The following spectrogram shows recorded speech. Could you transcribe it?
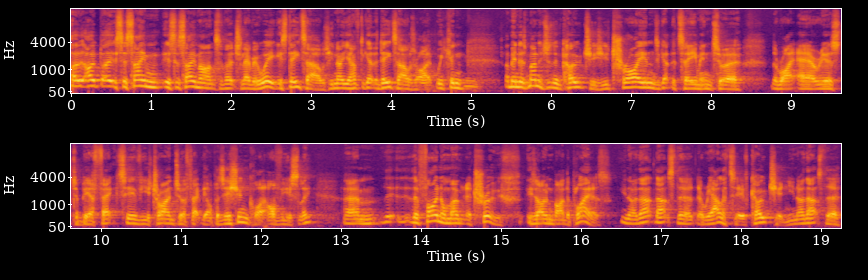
I, I, it's the same. It's the same answer virtually every week. It's details. You know, you have to get the details right. We can. Mm. I mean, as managers and coaches, you're trying to get the team into a, the right areas to be effective. You're trying to affect the opposition, quite obviously. Um, the, the, final moment of truth is owned by the players. You know that that's the, the reality of coaching. You know that's the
